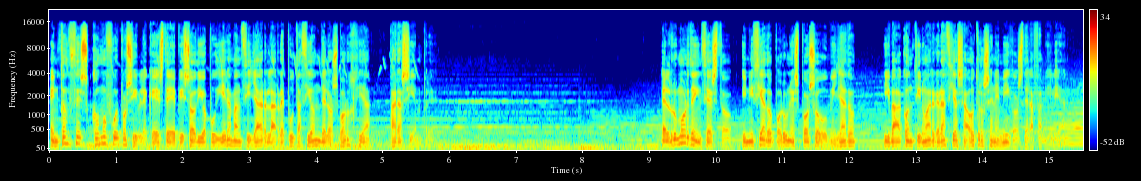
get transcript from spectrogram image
Entonces, ¿cómo fue posible que este episodio pudiera mancillar la reputación de los Borgia para siempre? El rumor de incesto, iniciado por un esposo humillado, iba a continuar gracias a otros enemigos de la familia.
